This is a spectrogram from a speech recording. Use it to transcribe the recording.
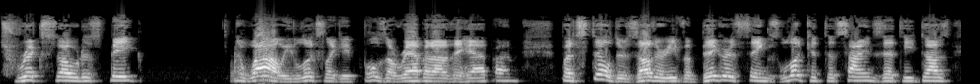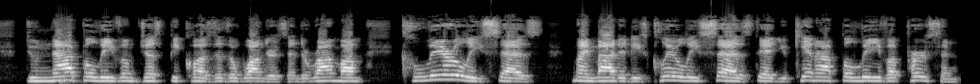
tricks, so to speak, wow, he looks like he pulls a rabbit out of the hat. But still, there's other even bigger things. Look at the signs that he does. Do not believe him just because of the wonders. And the Rambam clearly says, Maimonides clearly says that you cannot believe a person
